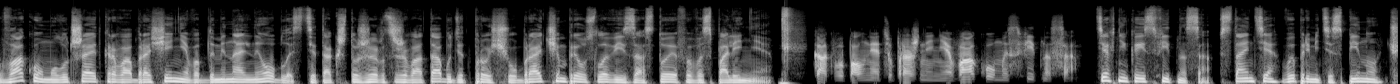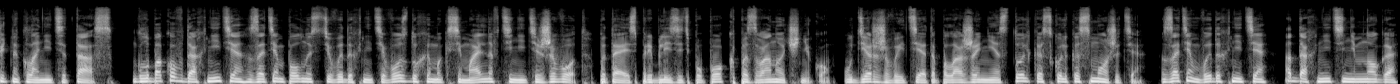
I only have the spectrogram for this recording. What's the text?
Вакуум улучшает кровообращение в абдоминальной области, так что жир с живота будет проще убрать, чем при условии застоев и воспаления. Как выполнять упражнение вакуум из фитнеса? Техника из фитнеса. Встаньте, выпрямите спину, чуть наклоните таз. Глубоко вдохните, затем полностью выдохните воздух и максимально втяните живот, пытаясь приблизить пупок к позвоночнику. Удерживайте это положение столько, сколько сможете. Затем выдохните, отдохните немного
